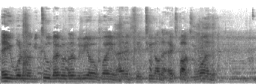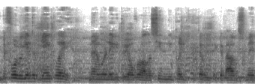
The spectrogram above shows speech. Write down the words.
Hey, what is up YouTube? Back with another video playing Madden 15 on the Xbox One. Before we get into the gameplay, man, we're in 83 overall. Let's see the new players we picked up. We picked up Alex Smith.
